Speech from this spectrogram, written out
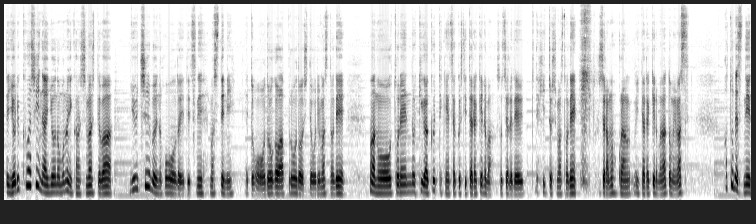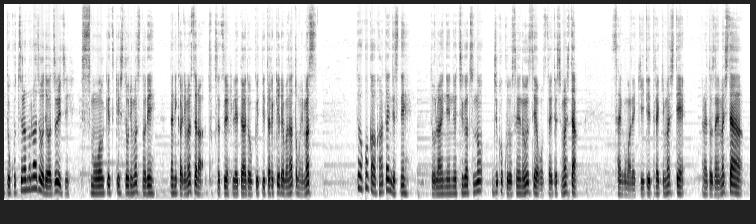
でより詳しい内容のものに関しましては YouTube の方でですね、まあ、すでに、えっと、動画をアップロードしておりますので、まあ、あのトレンド企画って検索していただければ、そちらでヒットしますので、そちらもご覧いただければなと思います。あとですね、えっと、こちらのラジオでは随時質問を受付しておりますので、何かありましたら直接レターで送っていただければなと思います。では今回は簡単にですね、えっと、来年の1月の時刻土星の運勢をお伝えいたしました。最後まで聞いていただきましてありがとうございました。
